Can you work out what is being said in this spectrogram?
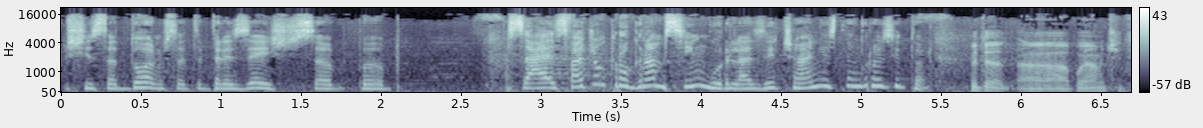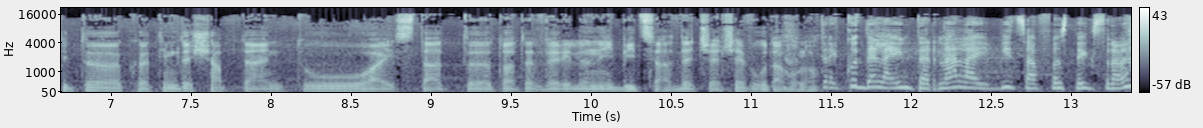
și să dormi, să te trezești, să uh, să, ai, să faci un program singur la 10 ani este îngrozitor. Uite, apoi am citit uh, că timp de 7 ani tu ai stat uh, toate verile în Ibiza. De ce? Ce ai făcut acolo? Trecut de la internat la Ibiza a fost extra.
